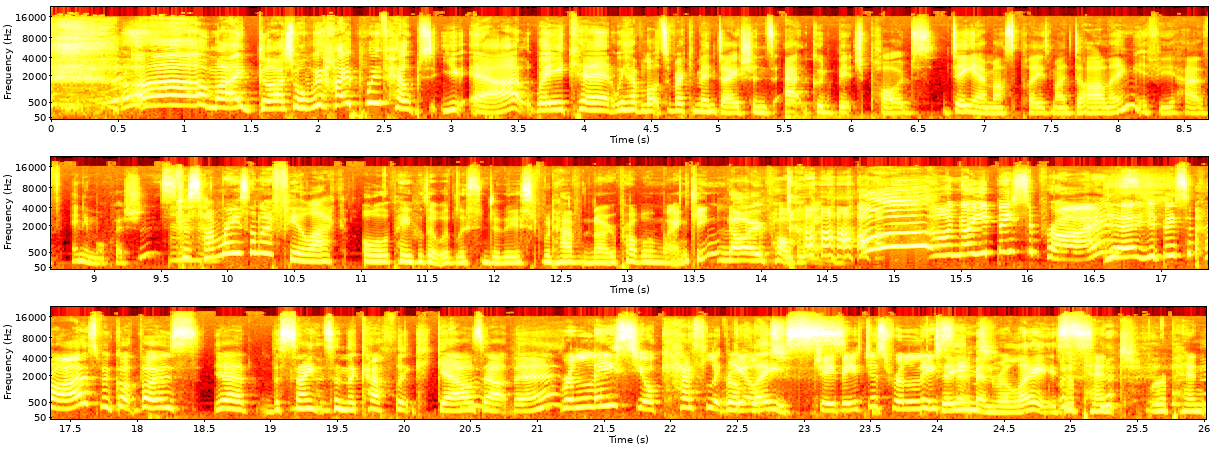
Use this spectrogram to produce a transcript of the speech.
oh my gosh. Well, we hope we've helped you out. We can. We have lots of recommendations at Good Bitch Pods. DM us, please, my darling, if you have any more questions. For some reason I feel like all the people that would listen to this would have no problem wanking. No problem. Oh! oh, no, you'd be surprised. Yeah, you'd be surprised. We've got those, yeah, the saints and the Catholic gals out there. Release your Catholic Release. guilt, GB. Just release Demon it. release. Repent, repent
